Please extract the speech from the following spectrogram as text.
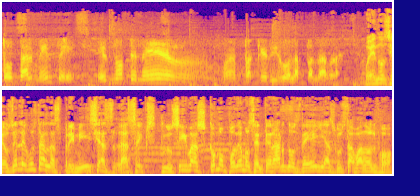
Totalmente. Es no tener bueno, ¿para qué digo la palabra? Bueno, si a usted le gustan las primicias, las exclusivas, ¿cómo podemos enterarnos de ellas, Gustavo Adolfo?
